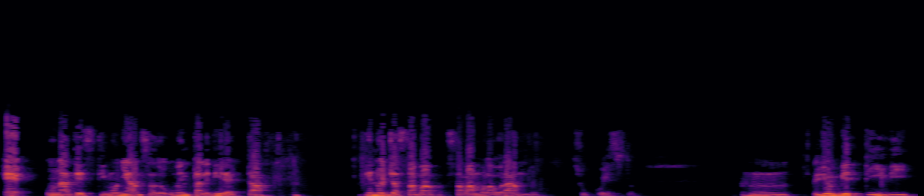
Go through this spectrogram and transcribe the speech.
è una testimonianza documentale diretta che noi già stava, stavamo lavorando su questo. Mm, gli obiettivi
